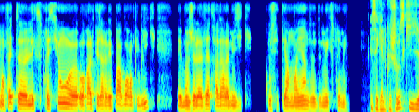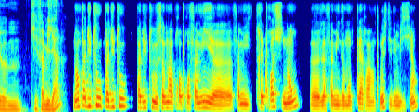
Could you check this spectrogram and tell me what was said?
En fait, l'expression orale que j'arrivais pas à avoir en public, et ben je l'avais à travers la musique. Du coup, c'était un moyen de, m'exprimer. Et c'est quelque chose qui, euh, qui est familial? Non, pas du tout, pas du tout, pas du tout. Ça de ma propre famille, euh, famille très proche, non. Euh, la famille de mon père un peu, c'était des musiciens.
